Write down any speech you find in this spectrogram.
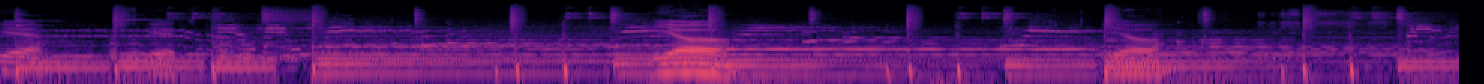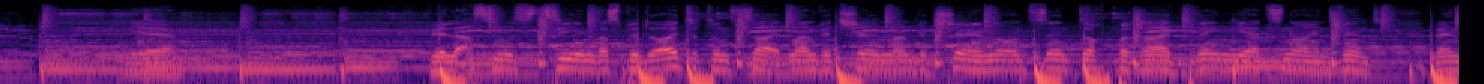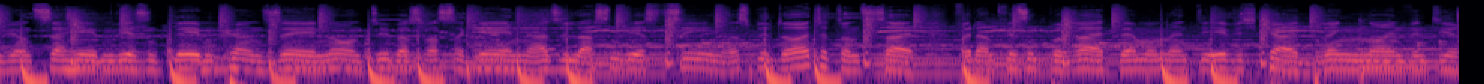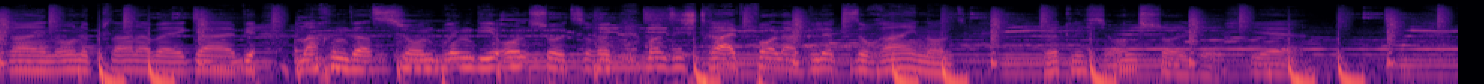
Yeah, geht. Yo. Yo. Yeah. Wir lassen es ziehen, was bedeutet uns Zeit? Man, wir chillen, man, wir chillen und sind doch bereit, bringen jetzt neuen Wind. Wenn wir uns erheben, wir sind Leben, können sehen und übers Wasser gehen. Also lassen wir es ziehen. Was bedeutet uns Zeit? Verdammt, wir sind bereit. Der Moment, die Ewigkeit. Bringen neuen Wind hier rein. Ohne Plan, aber egal. Wir machen das schon. Bringen die Unschuld zurück. Man, sie strahlt voller Glück so rein und wirklich unschuldig. Yeah.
